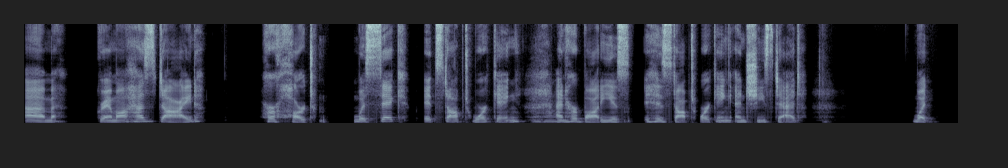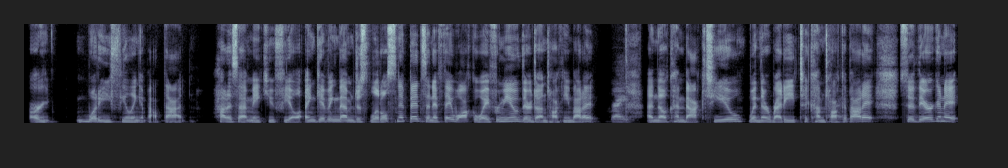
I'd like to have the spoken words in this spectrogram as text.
um, grandma has died. Her heart was sick. It stopped working Mhm. and her body is has stopped working and she's dead. What are what are you feeling about that? How does that make you feel? And giving them just little snippets and if they walk away from you, they're done talking about it Right. and they'll come back to you when they're ready to come talk Right. about it. So they're going to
